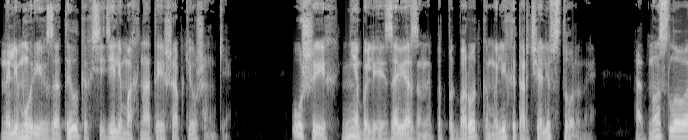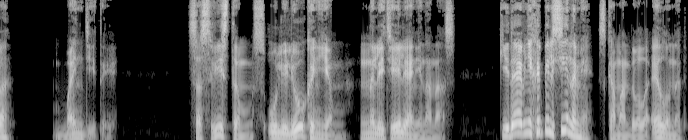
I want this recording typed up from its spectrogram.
На лемурьих затылках сидели мохнатые шапки-ушанки. Уши их не были завязаны под подбородком и лихо торчали в стороны. Одно слово — бандиты. Со свистом, с улюлюканьем налетели они на нас. «Кидай в них апельсинами!» — скомандовала Эллунет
